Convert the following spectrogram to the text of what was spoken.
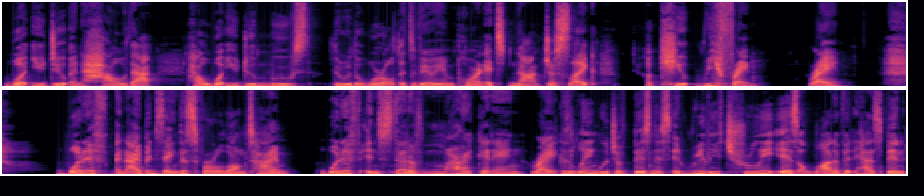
what you do and how that, how what you do moves through the world. It's very important. It's not just like a cute reframe right? What if, and I've been saying this for a long time, what if instead of marketing, right? Because language of business, it really truly is a lot of it has been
